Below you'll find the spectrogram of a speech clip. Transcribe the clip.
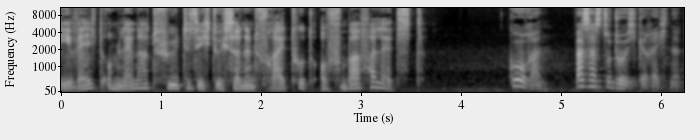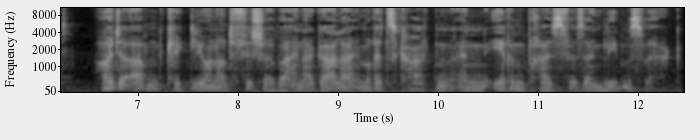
Die Welt um Lennart fühlte sich durch seinen Freitod offenbar verletzt. Goran, was hast du durchgerechnet? Heute Abend kriegt Leonard Fischer bei einer Gala im Ritz-Carlton einen Ehrenpreis für sein Lebenswerk.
